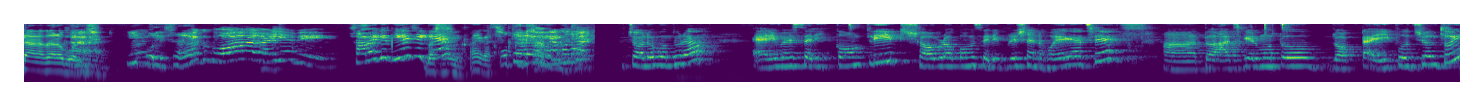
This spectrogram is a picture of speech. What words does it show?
দাঁড়া দাঁড়া বলছি। রাখবি চলো বন্ধুরা অ্যানিভার্সারি কমপ্লিট সব রকম সেলিব্রেশন হয়ে গেছে। তো আজকের মতো ব্লগটা এই পর্যন্তই।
